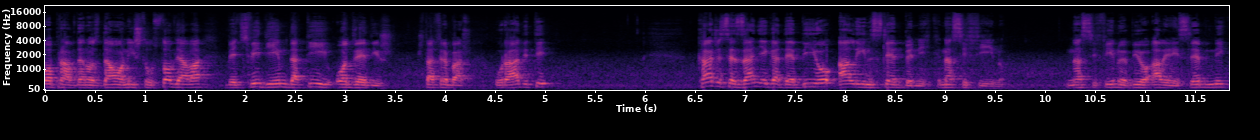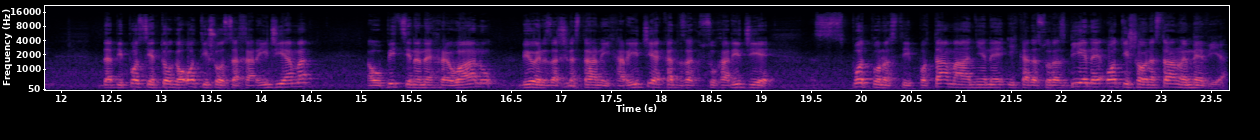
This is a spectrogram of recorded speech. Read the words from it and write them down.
opravdanost da on ništa uslovljava, već vidim da ti odrediš šta trebaš uraditi. Kaže se za njega da je bio Alin sljedbenik na Sifinu. Na Sifinu je bio Alin sljedbenik, da bi poslije toga otišao sa Haridžijama, a u bici na Nehrevanu bio je znači, na strani Haridžija, kada su Haridžije s potpunosti potamanjene i kada su razbijene, otišao je na stranu Emevija.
